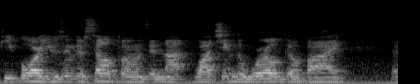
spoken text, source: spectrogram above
people are using their cell phones and not watching the world go by, uh,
